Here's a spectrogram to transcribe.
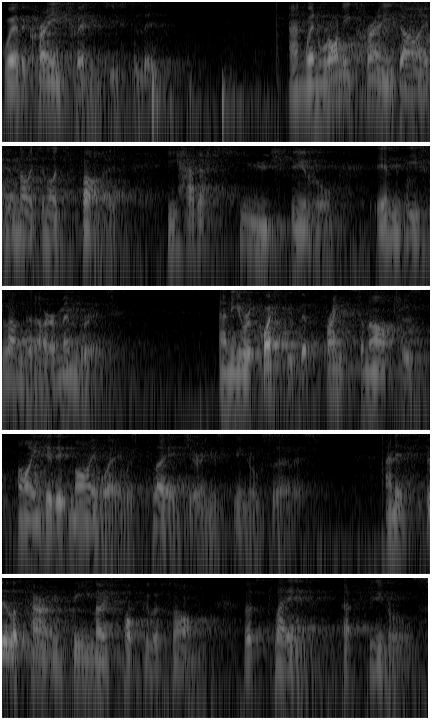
where the Kray twins used to live. And when Ronnie Kray died in 1995, he had a huge funeral in East London. I remember it. And he requested that Frank Sinatra's I Did It My Way was played during his funeral service. And it's still apparently the most popular song that's played at funerals.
